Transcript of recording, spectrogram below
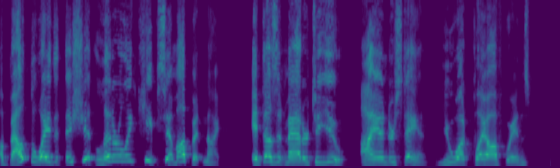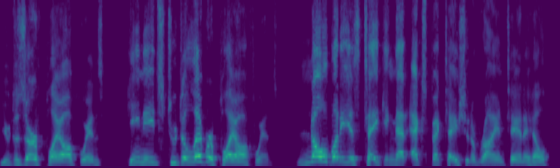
about the way that this shit literally keeps him up at night. It doesn't matter to you. I understand. You want playoff wins. You deserve playoff wins. He needs to deliver playoff wins. Nobody is taking that expectation of Ryan Tannehill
